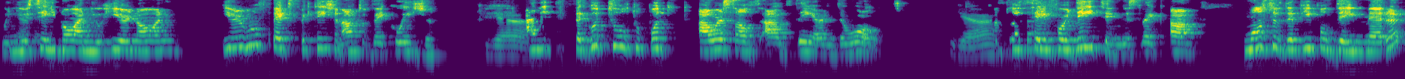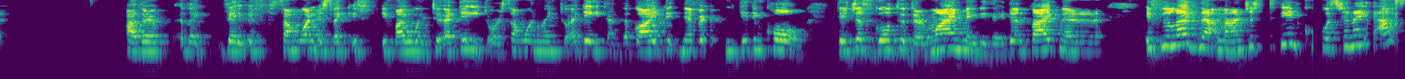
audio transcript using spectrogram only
When you say no and you hear no and you remove the expectation out of the equation. Yeah. And it's a good tool to put ourselves out there in the world. Yeah. Let's say for dating, it's like um, most of the people they met other like they if someone is like if if I went to a date or someone went to a date and the guy did never didn't call, they just go to their mind. Maybe they didn't like me. If you like that man, just be in question. I ask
